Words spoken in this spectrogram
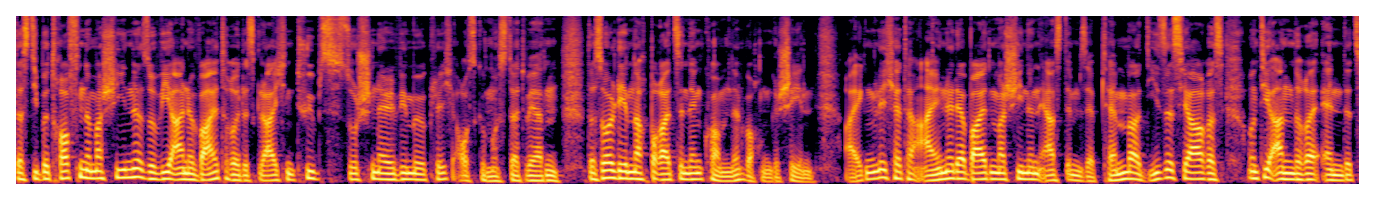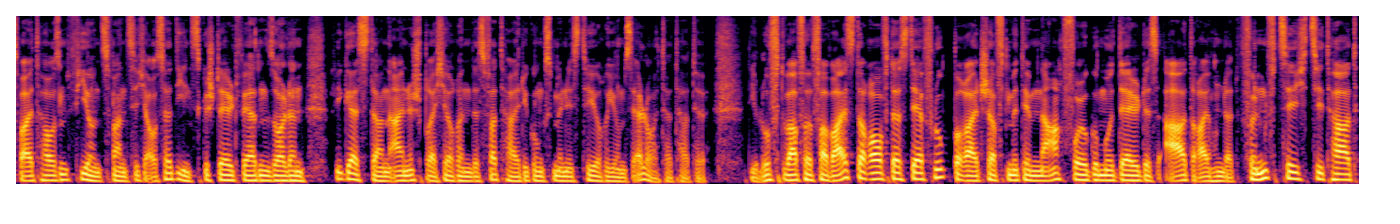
dass die betroffene Maschine sowie eine weitere des gleichen Typs so schnell wie möglich ausgemustert werden. Das soll demnach bereits in den kommenden Wochen geschehen. Eigentlich hätte eine der beiden Maschinen erst im September dieses Jahres und die andere Ende 2024 außer Dienst gestellt werden sollen, wie gestern eine Sprecherin des Verteidigungsministeriums erläutert hatte. Die Luftwaffe verweist darauf, dass der Flugbereitschaft mit dem Nachfolgemodell des A350, Zitat,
